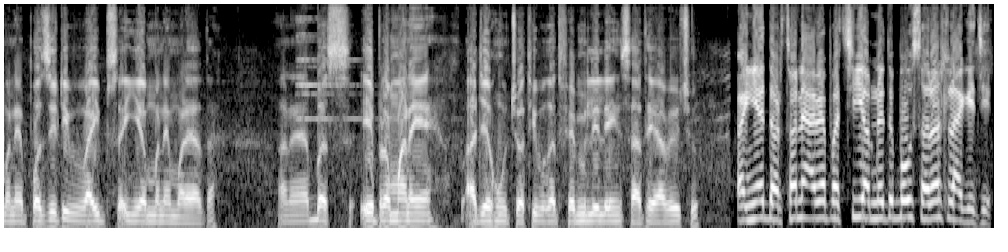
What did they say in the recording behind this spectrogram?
મને પોઝિટિવ વાઇબ્સ અહીંયા મને મળ્યા હતા. અને બસ એ પ્રમાણે આજે હું ચોથી વખત ફેમિલી લઈને સાથે આવ્યો છું. અહીંયા દર્શને આવ્યા પછી અમને તો બહુ સરસ લાગે છે.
